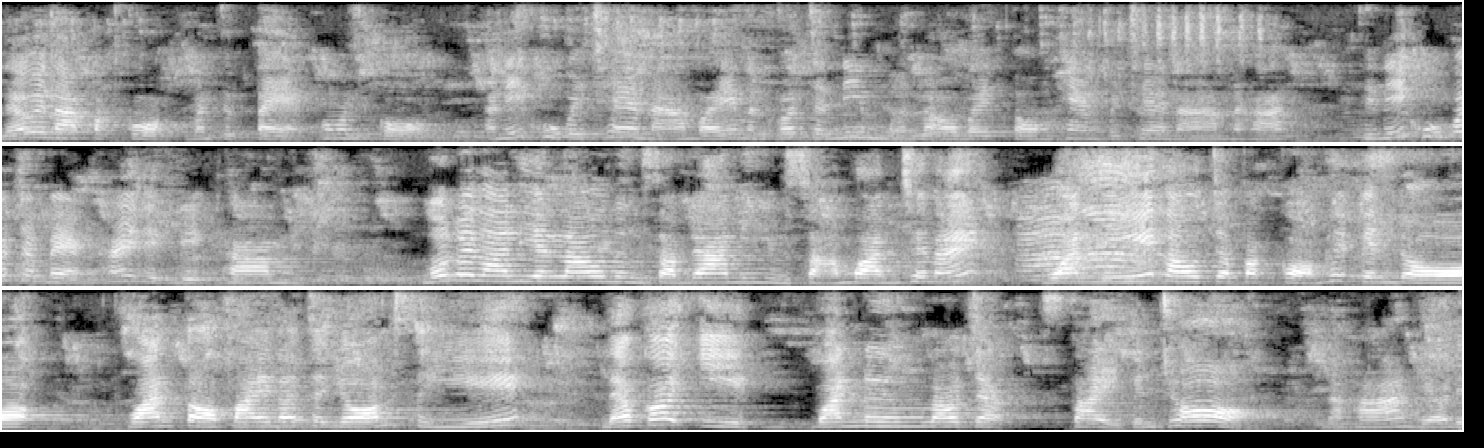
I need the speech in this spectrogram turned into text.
แล้วเวลาประกอบมันจะแตกเพราะมันกรอบ อันนี้ครูไปแช่น้ำไว้ มันก็จะนิ่มเหมือนเราเอาใบตองแห้งไปแช่น้ำนะคะ ทีนี้ครูก็จะแบ่งให้เด็กๆทำลดเวลาเรียนเราหนึ่งสัปดาห์มีอยู่ 3 วันใช่ไหมวันนี้เราจะประกอบให้เป็นดอก วันต่อไปเราจะย้อมสี แล้วก็อีกวันหนึ่งเราจะใส่เป็นช่อนะคะ เดี๋ยวเ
